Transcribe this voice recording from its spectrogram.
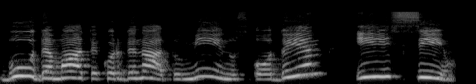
буде мати координату мінус 1 і 7.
